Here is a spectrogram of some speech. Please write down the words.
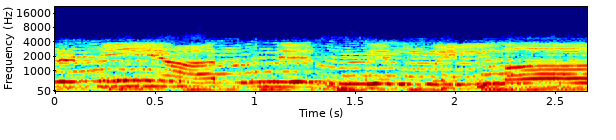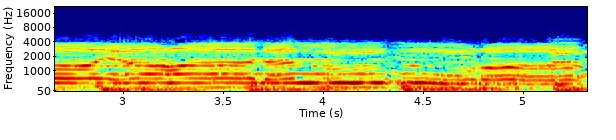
التربيعة بترسم ضلايا على القورة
